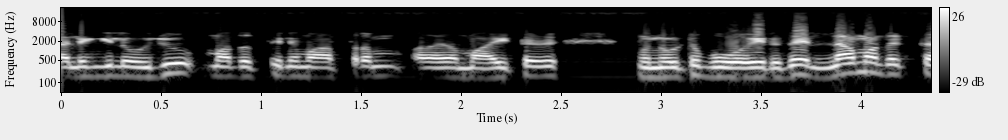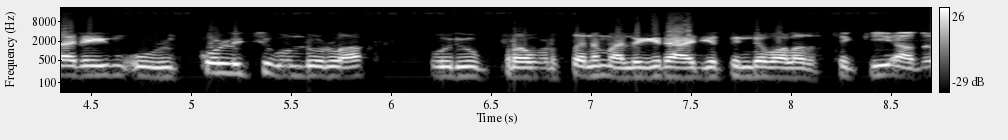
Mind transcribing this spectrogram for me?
അല്ലെങ്കിൽ ഒരു മതത്തിന് മാത്രം ആയിട്ട് മുന്നോട്ട് പോകരുത്. എല്ലാ മതക്കാരെയും ഉൾക്കൊള്ളിച്ചുകൊണ്ടുള്ള ഒരു പ്രവർത്തനം അല്ലെങ്കിൽ രാജ്യത്തിന്റെ വളർച്ചയ്ക്ക് അത്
